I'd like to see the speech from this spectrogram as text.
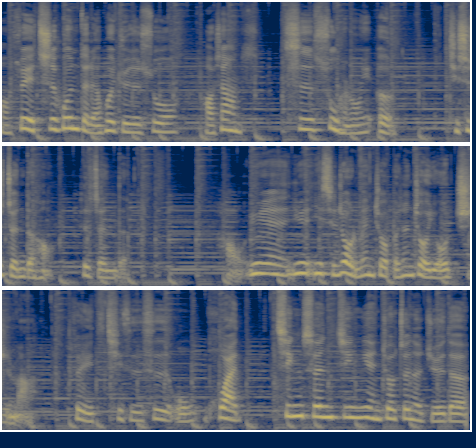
哦，所以吃荤的人会觉得说，好像吃素很容易饿，其实真的哈，是真的。好，因为因为一些肉里面就本身就有油脂嘛，所以其实是我后来。亲身经验就真的觉得，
